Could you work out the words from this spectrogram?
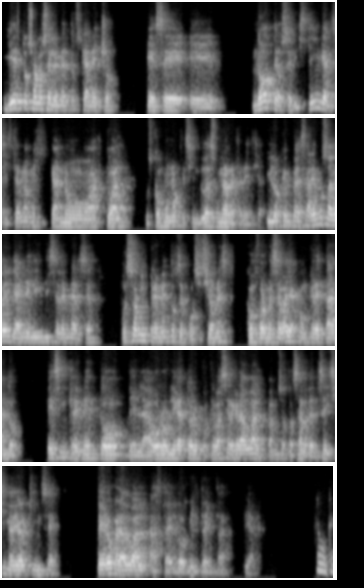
Y estos son los elementos que han hecho que se eh, note o se distinga el sistema mexicano actual, pues como uno que sin duda es una referencia. Y lo que empezaremos a ver ya en el índice de Mercer, pues son incrementos de posiciones conforme se vaya concretando ese incremento del ahorro obligatorio porque va a ser gradual. Vamos a pasar del 6,5 al 15, pero gradual hasta el 2030, Diana. Ok.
